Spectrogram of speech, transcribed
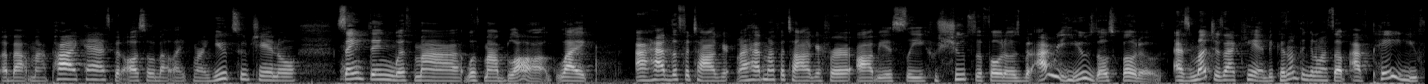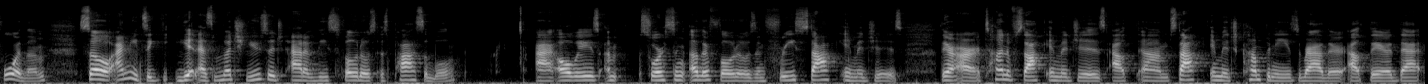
about my podcast, but also about like my YouTube channel. Same thing with my with my blog. Like I have the photographer, I have my photographer, obviously, who shoots the photos, but I reuse those photos as much as I can because I'm thinking to myself, I've paid you for them. So I need to get as much usage out of these photos as possible. I always am sourcing other photos and free stock images. There are a ton of stock images out, um, stock image companies rather out there that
